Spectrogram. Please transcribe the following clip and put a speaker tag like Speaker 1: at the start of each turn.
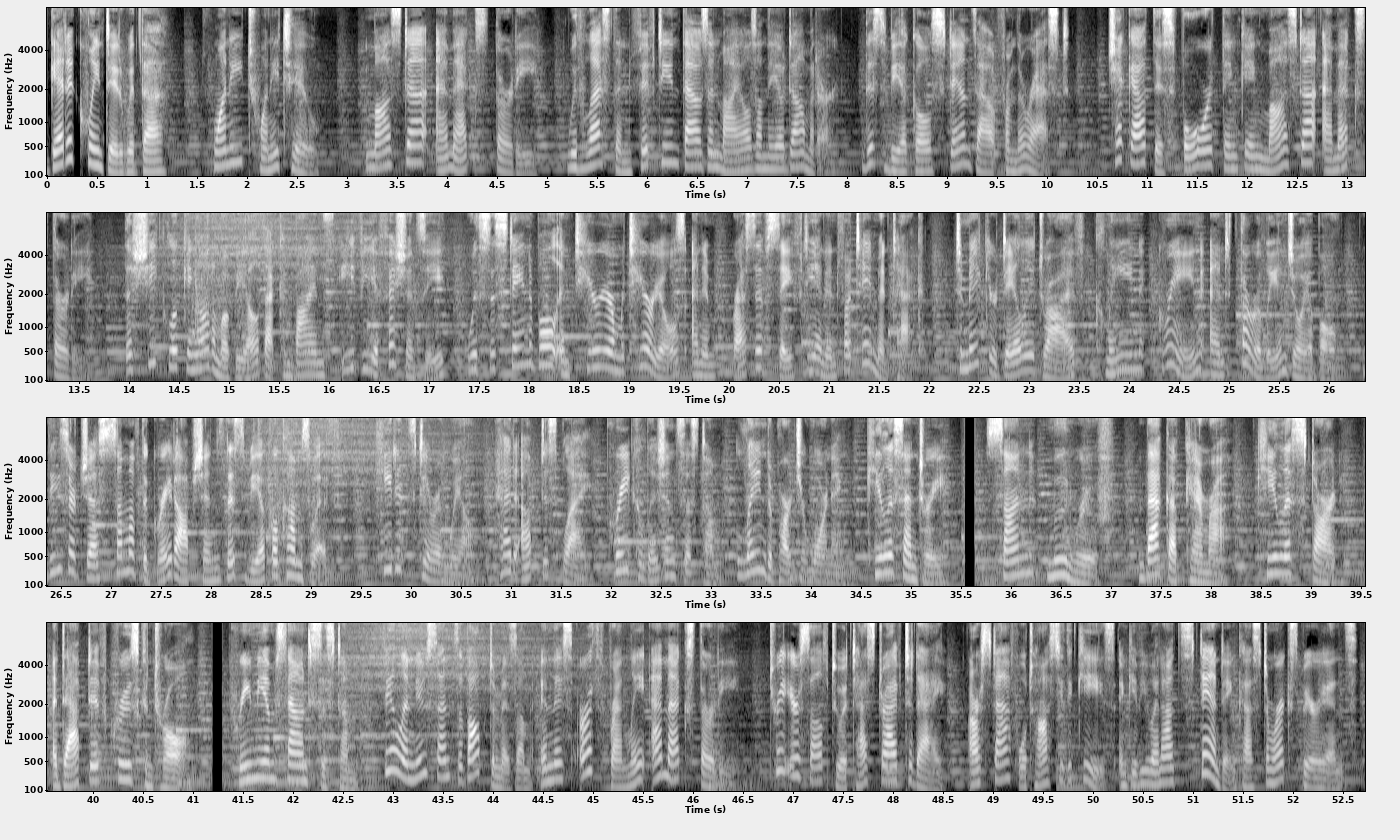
Speaker 1: Get acquainted with the 2022 Mazda MX-30. With less than 15,000 miles on the odometer, this vehicle stands out from the rest. Check out this forward-thinking Mazda MX-30, the chic-looking automobile that combines EV efficiency with sustainable interior materials and impressive safety and infotainment tech to make your daily drive clean, green, and thoroughly enjoyable. These are just some of the great options this vehicle comes with heated steering wheel, head-up display, pre-collision system, lane departure warning, keyless entry, sun, moonroof, backup camera, keyless start, adaptive cruise control, premium sound system. Feel a new sense of optimism in this earth-friendly MX-30. Treat yourself to a test drive today. Our staff will toss you the keys and give you an outstanding customer experience.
